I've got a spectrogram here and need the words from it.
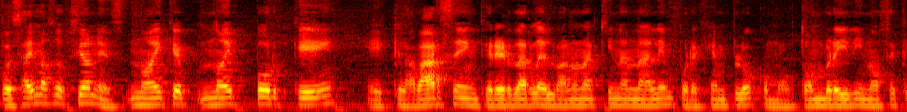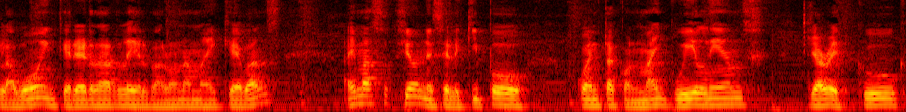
pues hay más opciones. No hay, que, no hay por qué eh, clavarse en querer darle el balón a Keenan Allen, por ejemplo, como Tom Brady no se clavó en querer darle el balón a Mike Evans. Hay más opciones. El equipo cuenta con Mike Williams, Jared Cook,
